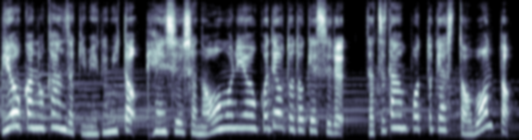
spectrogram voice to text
美容家の神崎めぐみと編集者の大森洋子でお届けする雑談ポッドキャスト「ウォント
